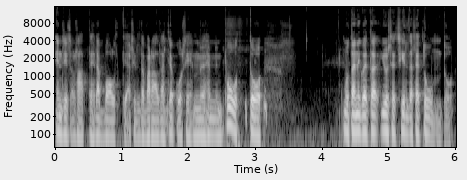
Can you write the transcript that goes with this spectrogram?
En siis osaa tehdä volttia siltä varalta, että joku siihen myöhemmin puuttuu, mutta niin kuin, että just, että siltä se tuntuu.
